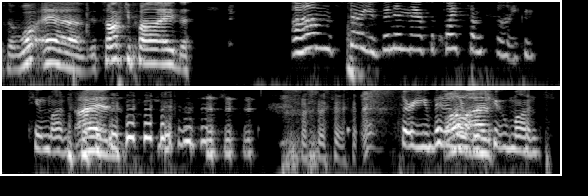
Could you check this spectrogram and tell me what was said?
So what? Uh, it's occupied. Um, sir, you've been in there for quite some time. Two months. I, Sir, you've been in Well, there for I- two months.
